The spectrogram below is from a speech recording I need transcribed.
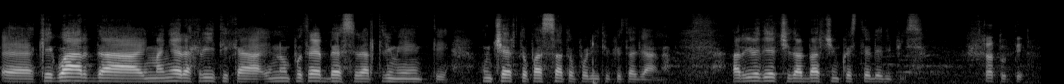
eh, che guarda in maniera critica e non potrebbe essere altrimenti un certo passato politico italiano. Arrivederci dal Bar 5 Stelle di Pisa. Ciao a tutti.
